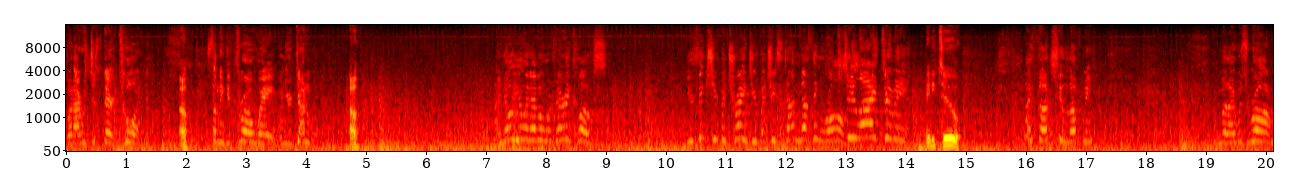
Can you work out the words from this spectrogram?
but I was just their toy. Oh. Something to throw away when you're done with. Oh. I know you and Emma were very close. You think she betrayed you, but she's done nothing wrong. She lied to me. 82. I thought she loved me. But I was wrong.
